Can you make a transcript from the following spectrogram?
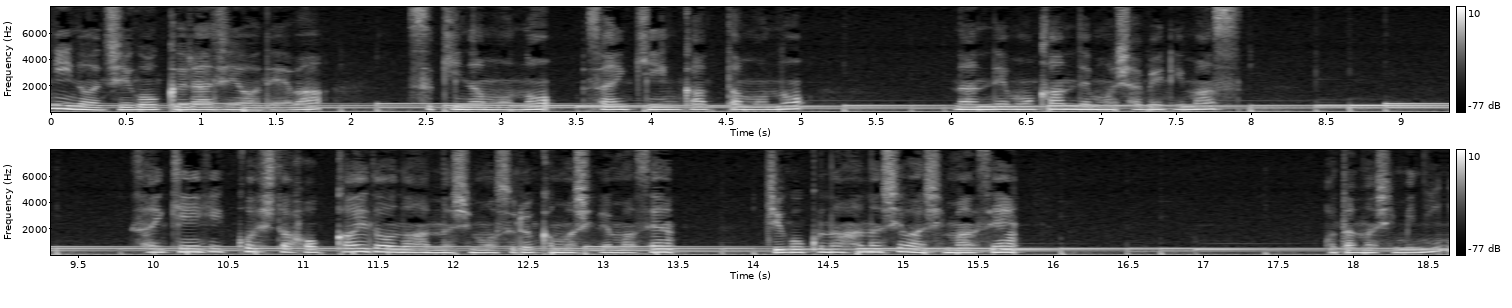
ニの地獄ラジオでは好きなもの最近買ったもの何でもかんでも喋ります。最近引っ越した北海道の話もするかもしれません。地獄の話はしません。お楽しみに。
